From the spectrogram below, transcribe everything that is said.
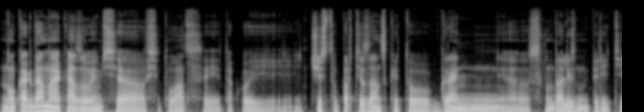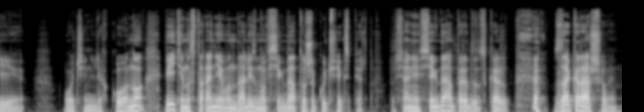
Но когда мы оказываемся в ситуации такой чисто партизанской, то грань э, с вандализмом перейти очень легко. Но, видите, на стороне вандализма всегда тоже куча экспертов. То есть они всегда придут и скажут, закрашиваем,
